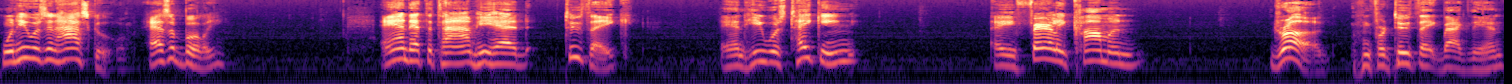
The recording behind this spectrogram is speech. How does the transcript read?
when he was in high school as a bully, and at the time he had toothache, and he was taking a fairly common drug for toothache back then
